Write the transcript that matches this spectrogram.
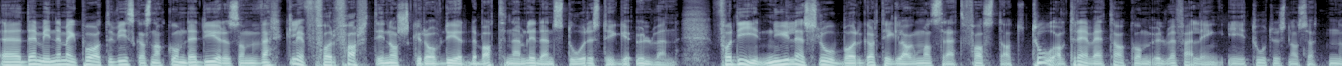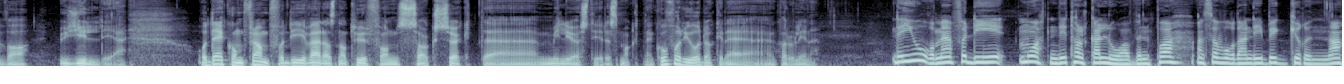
det minner meg på at vi skal snakke om det dyret som virkelig får fart i norsk rovdyrdebatt, nemlig den store, stygge ulven. Fordi nylig slo Borgarting lagmannsrett fast at to av tre vedtak om ulvefelling i 2017 var ugyldige. Og Det kom fram fordi Verdens naturfond saksøkte miljøstyresmaktene. Hvorfor gjorde dere det, Karoline? Det gjorde vi fordi måten de tolka loven på, altså hvordan de begrunna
